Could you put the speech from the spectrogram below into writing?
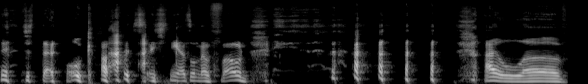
Just that whole conversation he has on the phone. I love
